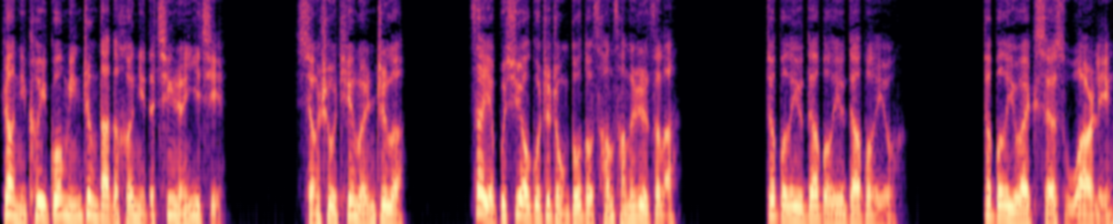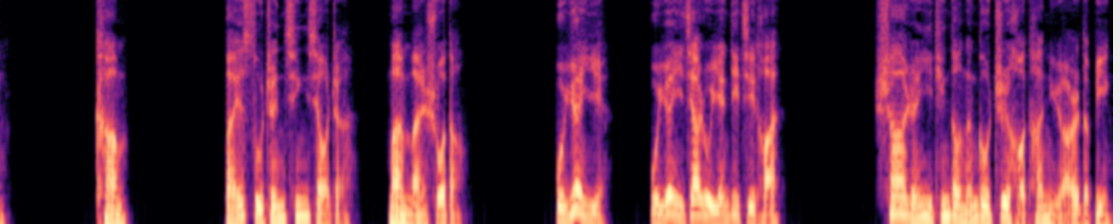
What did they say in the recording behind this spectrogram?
让你可以光明正大的和你的亲人一起享受天伦之乐，再也不需要过这种躲躲藏藏的日子了。w w w w x s 五二零 com，白素贞轻笑着，慢慢说道：“我愿意，我愿意加入炎帝集团。”杀人一听到能够治好他女儿的病，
